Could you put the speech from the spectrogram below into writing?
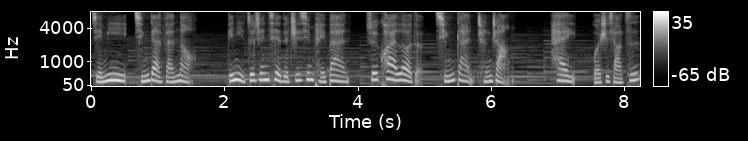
解密情感烦恼，给你最真切的知心陪伴，最快乐的情感成长。嗨，我是小资，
